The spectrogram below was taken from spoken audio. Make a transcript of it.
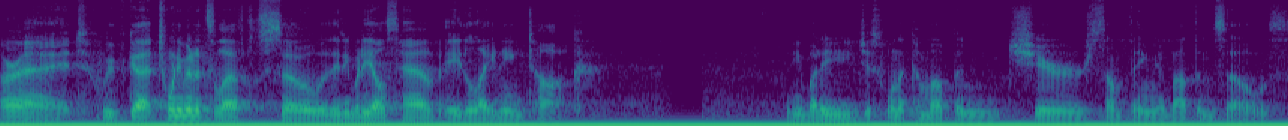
All right, we've got 20 minutes left, so anybody else have a lightning talk? Anybody just want to come up and share something about themselves?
